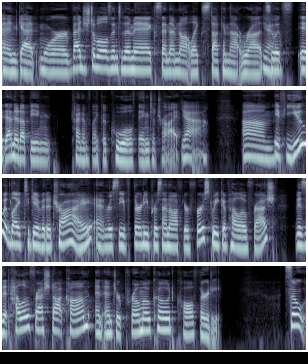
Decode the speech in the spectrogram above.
and get more vegetables into the mix, and I'm not like stuck in that rut. So it's it ended up being kind of like a cool thing to try. Yeah. Um, If you would like to give it a try and receive 30% off your first week of HelloFresh, visit HelloFresh.com and enter promo code CALL30. So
